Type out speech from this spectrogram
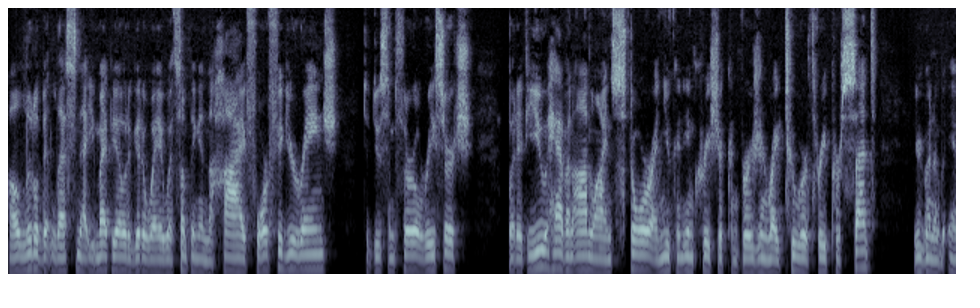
a little bit less than that. You might be able to get away with something in the high four figure range to do some thorough research. But if you have an online store and you can increase your conversion rate two or three percent, you're going to eh,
